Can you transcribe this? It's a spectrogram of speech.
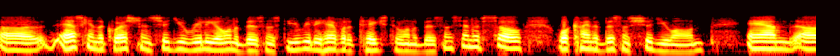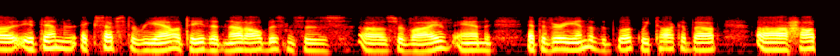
uh, asking the question, should you really own a business? Do you really have what it takes to own a business? And if so, what kind of business should you own? And uh, it then accepts the reality that not all businesses uh, survive. And at the very end of the book, we talk about uh, how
